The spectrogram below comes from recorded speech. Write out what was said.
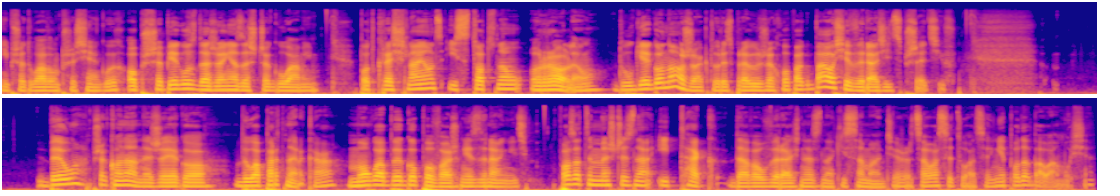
i przed ławą przysięgłych o przebiegu zdarzenia ze szczegółami, podkreślając istotną rolę długiego noża, który sprawił, że chłopak bał się wyrazić sprzeciw. Był przekonany, że jego była partnerka mogłaby go poważnie zranić. Poza tym mężczyzna i tak dawał wyraźne znaki Samancie, że cała sytuacja nie podobała mu się.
